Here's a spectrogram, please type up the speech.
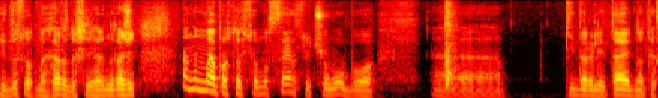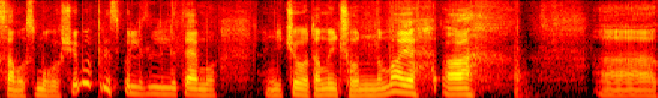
від 200 МГц до 6 ГГц. Вони кажуть, а немає просто в сенсу. Чому? Бо е, підари літають на тих самих смугах, що і ми, в принципі, літаємо. Нічого там іншого немає. А Е,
